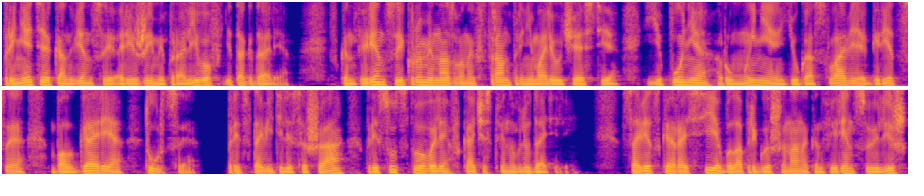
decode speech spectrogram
принятия конвенции о режиме проливов и так далее. В конференции, кроме названных стран, принимали участие Япония, Румыния, Югославия, Греция, Болгария, Турция. Представители США присутствовали в качестве наблюдателей. Советская Россия была приглашена на конференцию лишь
